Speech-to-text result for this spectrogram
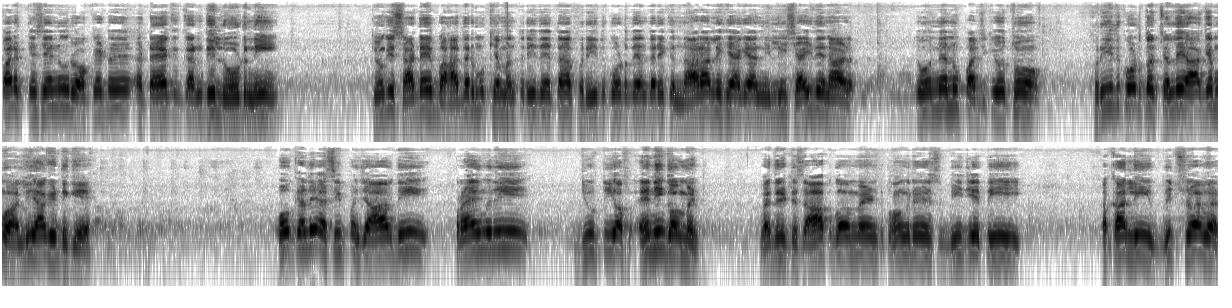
ਪਰ ਕਿਸੇ ਨੂੰ ਰਾਕਟ ਅਟੈਕ ਕਰਨ ਦੀ ਲੋੜ ਨਹੀਂ, ਕਿਉਂਕਿ ਸਾਡੇ ਬਹਾਦਰ ਮੁੱਖ ਮੰਤਰੀ ਦੇ ਤਾਂ ਫਰੀਦਕੋਟ ਦੇ ਅੰਦਰ ਇੱਕ ਨਾਰਾ ਲਿਖਿਆ ਗਿਆ ਨੀਲੀ ਸ਼ਾਹੀ ਦੇ ਨਾਲ, ਤੇ ਉਹਨੇ ਨੂੰ ਭੱਜ ਕੇ ਉੱਥੋਂ ਫਰੀਦਕੋਟ ਤੋਂ ਚੱਲੇ ਆ ਕੇ ਮੁਹਾਲੀ ਆ ਕੇ ਡਿੱਗੇ ਉਹ ਕਹਿੰਦੇ ਅਸੀਂ ਪੰਜਾਬ ਦੀ primary duty of any government whether it is AAP government Congress, BJP, Akali, whichsoever,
